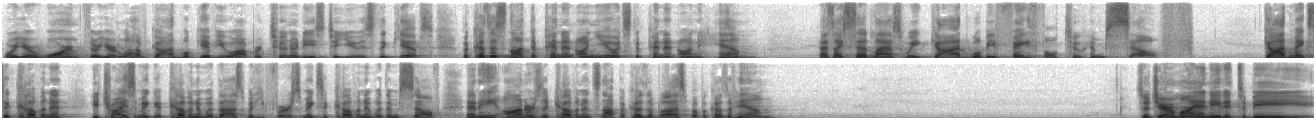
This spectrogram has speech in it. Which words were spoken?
or your warmth, or your love. God will give you opportunities to use the gifts because it's not dependent on you, it's dependent on Him. As I said last week, God will be faithful to Himself. God makes a covenant he tries to make a covenant with us, but he first makes a covenant with himself. And he honors the covenants not because of us, but because of him. So Jeremiah needed to be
